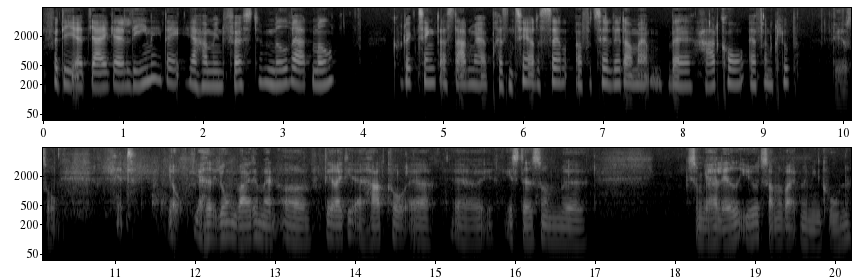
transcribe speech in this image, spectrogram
fordi at jeg ikke er alene i dag. Jeg har min første medvært med. Kunne du ikke tænke dig at starte med at præsentere dig selv og fortælle lidt om, hvad Hardcore er for en klub? Det er så. Fedt. Jo, jeg hedder Jon Weidemann, og det er rigtigt, at Hardcore er, er et sted, som, øh, som jeg har lavet i et samarbejde med min kone,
